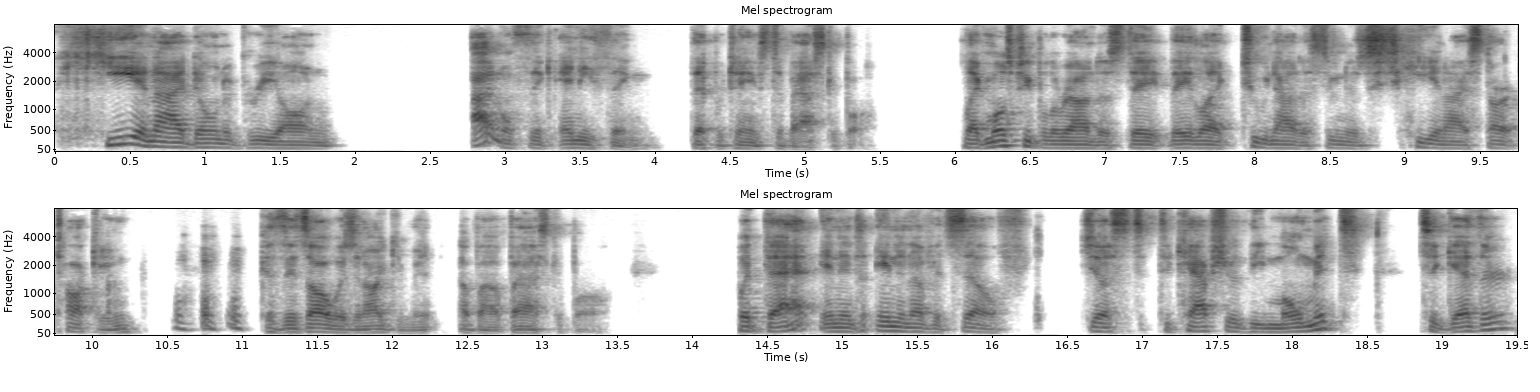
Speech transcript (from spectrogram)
he and I don't agree on, I don't think anything that pertains to basketball. Like most people around us, they they like tune out as soon as he and I start talking because it's always an argument about basketball. But that in in and of itself, just to capture the moment together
